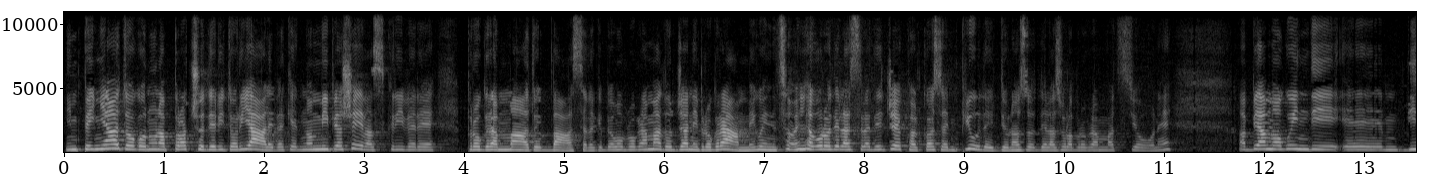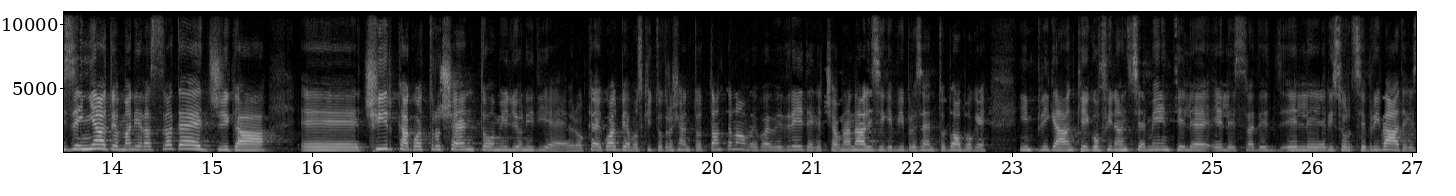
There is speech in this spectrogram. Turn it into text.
impegnato con un approccio territoriale perché non mi piaceva scrivere programmato e basta, perché abbiamo programmato già nei programmi, quindi insomma il lavoro della strategia è qualcosa in più de una, della sola programmazione. Abbiamo quindi eh, disegnato in maniera strategica eh, circa 400 milioni di euro. Okay? Qua abbiamo scritto 389, poi vedrete che c'è un'analisi che vi presento dopo che implica anche i cofinanziamenti e le, e le, e le risorse private, che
